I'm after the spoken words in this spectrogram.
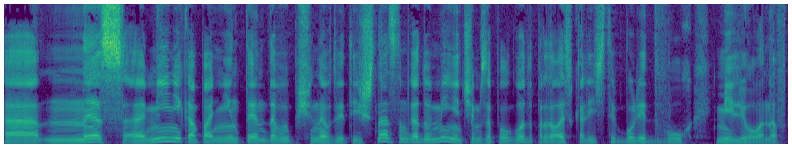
А, NES Mini компания Nintendo, выпущенная в 2016 году, менее чем за полгода продалась в количестве более 2 миллионов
